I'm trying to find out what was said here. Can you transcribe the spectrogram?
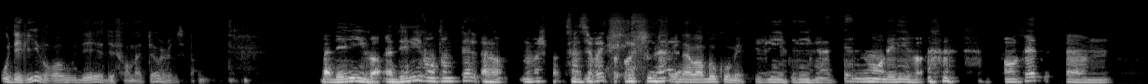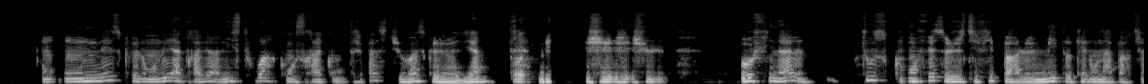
Ou des livres ou des, des formateurs, je ne sais pas. Bah, des livres, euh, des livres en tant que tels. Alors, moi, je... c'est vrai qu'au final. Il y en a avoir beaucoup, mais. Des livres, des livres, il y en a tellement des livres. en fait, euh, on, est ce que l'on est à travers l'histoire qu'on se raconte. Je ne sais pas si tu vois ce que je veux dire. Mais je suis. Au final, tout ce qu'on fait se justifie par le mythe auquel on appartient.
